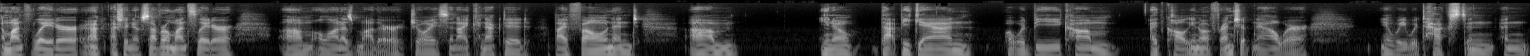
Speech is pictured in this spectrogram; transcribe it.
a month later actually no several months later um, alana's mother joyce and i connected by phone. And um, you know that began what would become i'd call you know a friendship now where you know we would text and and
